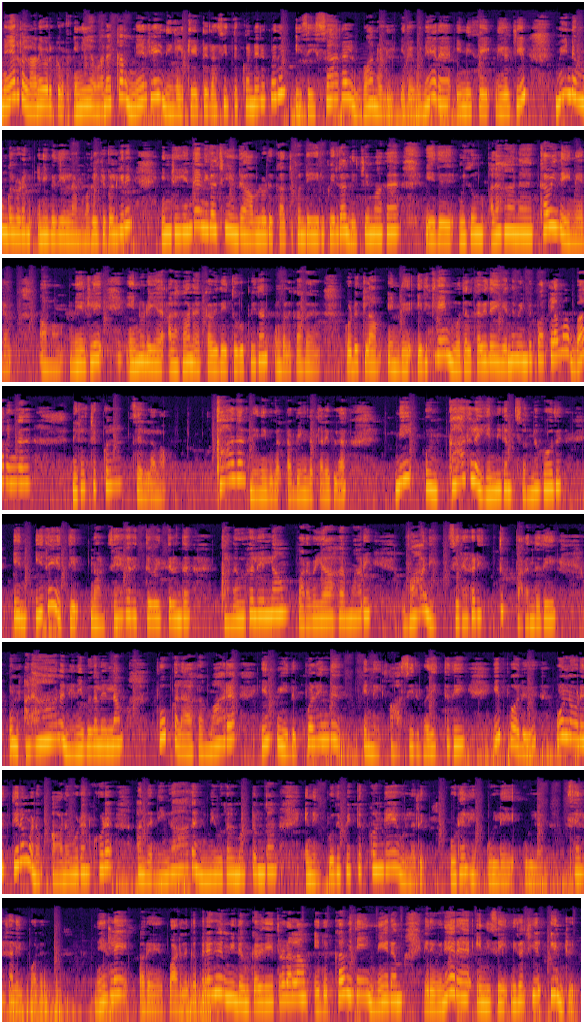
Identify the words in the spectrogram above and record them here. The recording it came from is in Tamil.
நேர்கள் அனைவருக்கும் இனிய வணக்கம். நேர்களே நீங்கள் கேட்டு ரசித்துக் கொண்டிருப்பது இசை சாரல் வானொலி. இரவு நேர இன்னிசை நிகழ்ச்சியில் மீண்டும் உங்களுடன் இணைவதில் நான் மகிழ்ச்சி கொள்கிறேன். இன்று என்ன நிகழ்ச்சி என்று அவளோடு காத்துக்கொண்டே இருப்பீர்கள்? நிச்சயமாக இது மிகவும் அழகான கவிதை நேரம். ஆமாம் நேர்களே என்னுடைய அழகான கவிதை தொகுப்பை தான் உங்களுக்காக கொடுக்கலாம் என்று இருக்கிறேன். முதல் கவிதை என்னவென்று பார்க்கலாமா? வாருங்கள் நிகழ்ச்சிக்குள் செல்லலாம். காதல் நினைவுகள் அப்படிங்கிற தலைப்பில் நீ உன் காதலை என்னிடம் சொன்னபோது என் இதயத்தில் நான் சேகரித்து வைத்திருந்த கனவுகள் எல்லாம் பறவையாக மாறி வானில் சிறகடித்து பறந்ததே. உன் அழகான நினைவுகள் எல்லாம் பூக்களாக மாற என் மீது பொழிந்து என்னை ஆசீர்வதித்ததே. இப்போது உன்னோட திருமணம் ஆனவுடன் கூட அந்த நீங்காத நினைவுகள் மட்டும்தான் என்னை புதுப்பித்து கொண்டே உள்ளது. உடலின் உள்ளே உள்ள செல்களைப் போல நேர்களே ஒரு பாடலுக்கு பிறகு மீண்டும் கவிதையை தொடரலாம். இது கவிதை நேரம். இரவு நேர இன்னிசை நிகழ்ச்சியில் இன்று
